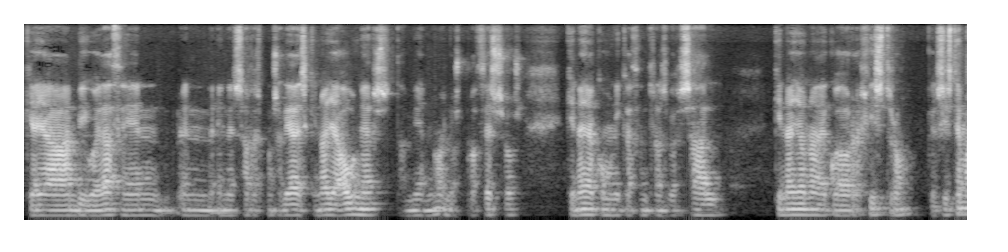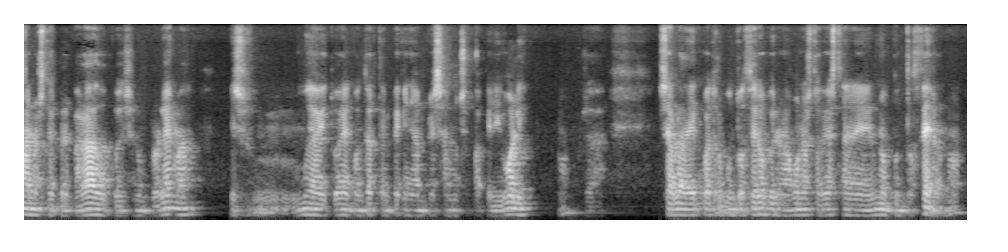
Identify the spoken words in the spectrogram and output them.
que haya ambigüedad en, en esas responsabilidades, que no haya owners también ¿no? en los procesos, que no haya comunicación transversal, que no haya un adecuado registro, que el sistema no esté preparado, puede ser un problema. Es muy habitual encontrarte en pequeña empresa mucho papel y boli. se habla de 4.0, pero en algunos todavía están en 1.0. ¿no?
